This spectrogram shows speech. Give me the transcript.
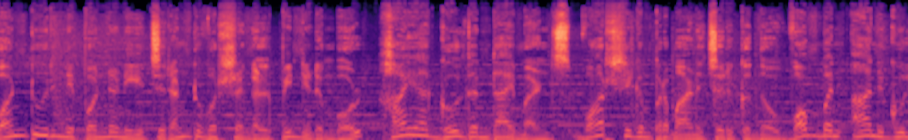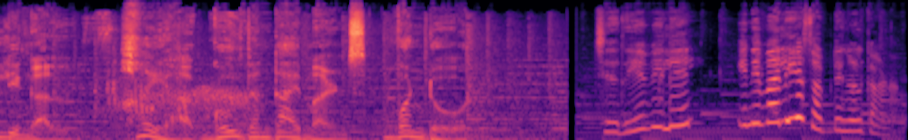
വണ്ടൂരിനെ പൊന്നണിയിച്ച് രണ്ടു വർഷങ്ങൾ പിന്നിടുമ്പോൾ ഹയ ഗോൾഡൻ ഡയമണ്ട്സ് വാർഷികം പ്രമാണിച്ചൊരുക്കുന്നു വമ്പൻ ആനുകൂല്യങ്ങൾ. Haya golden diamonds Wandoor. ചെറിയ വിലയിൽ ഇനി വലിയ സ്വപ്നങ്ങൾ കാണാം.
